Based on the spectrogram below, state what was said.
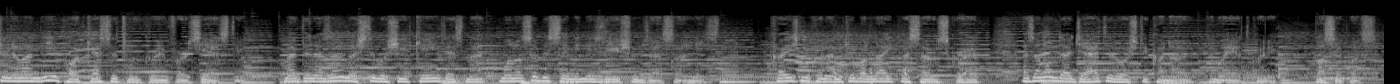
شنونده پادکست True Crime فارسی هستید مد نظر داشته باشید که این قسمت مناسب سنین زیر 16 سال نیست. خواهش می‌کنم که با لایک و subscribe ازمون در جهت رشد کانال حمایت کنید. با سپاس.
